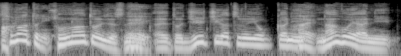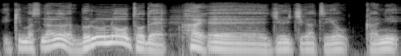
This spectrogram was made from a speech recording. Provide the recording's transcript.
その後に？その後にですね、ええ。ー、と11月の4日にはい。名古屋に行きます、名古屋ブルーノートで、はい。えー、11月4日に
